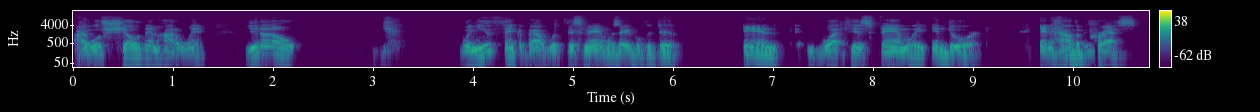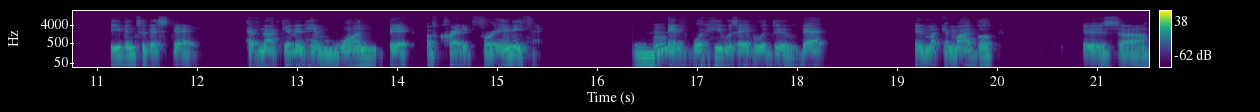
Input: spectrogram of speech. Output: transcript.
I will show them how to win." You know, when you think about what this man was able to do and what his family endured, and how the mm-hmm. press, even to this day, have not given him one bit of credit for anything. Mm-hmm. And what he was able to do, that in my, in my book, is uh,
